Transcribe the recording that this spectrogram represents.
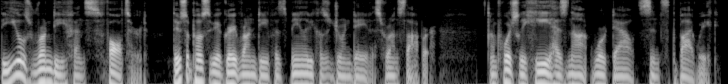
The Eagles' run defense faltered they're supposed to be a great run defense, mainly because of Jordan Davis, run stopper. Unfortunately, he has not worked out since the bye week.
